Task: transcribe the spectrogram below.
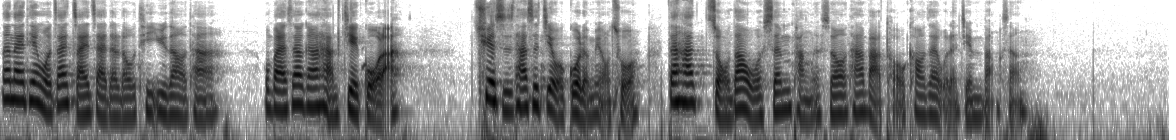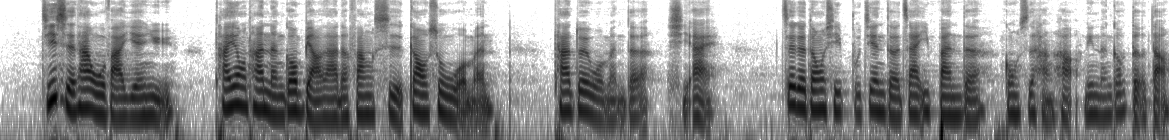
那那一天我在窄窄的楼梯遇到他，我本来是要跟他喊借过啦，确实他是借我过了没有错。但他走到我身旁的时候，他把头靠在我的肩膀上，即使他无法言语，他用他能够表达的方式告诉我们他对我们的喜爱。这个东西不见得在一般的公司行号你能够得到。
